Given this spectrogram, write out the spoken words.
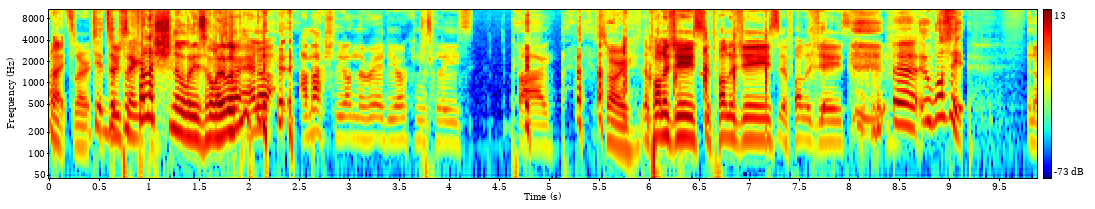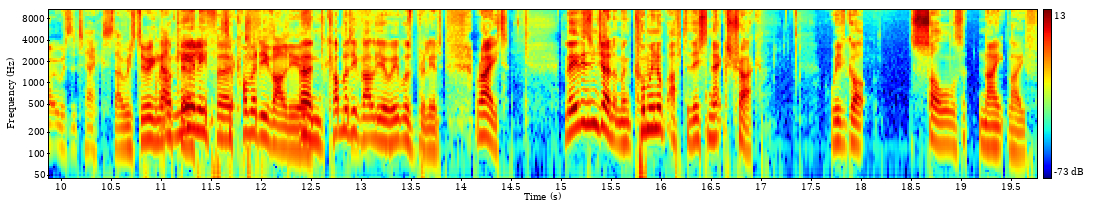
right. Sorry. The two seconds. professionalism. Sorry, hello. I'm actually on the radio. Can you please? Bye. Sorry. Apologies. Apologies. Apologies. Uh, who was it? No, it was a text. I was doing that Okay. merely for So- comedy value. And comedy value, it was brilliant. Right. Ladies and gentlemen, coming up after this next track, we've got Saul's Nightlife.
